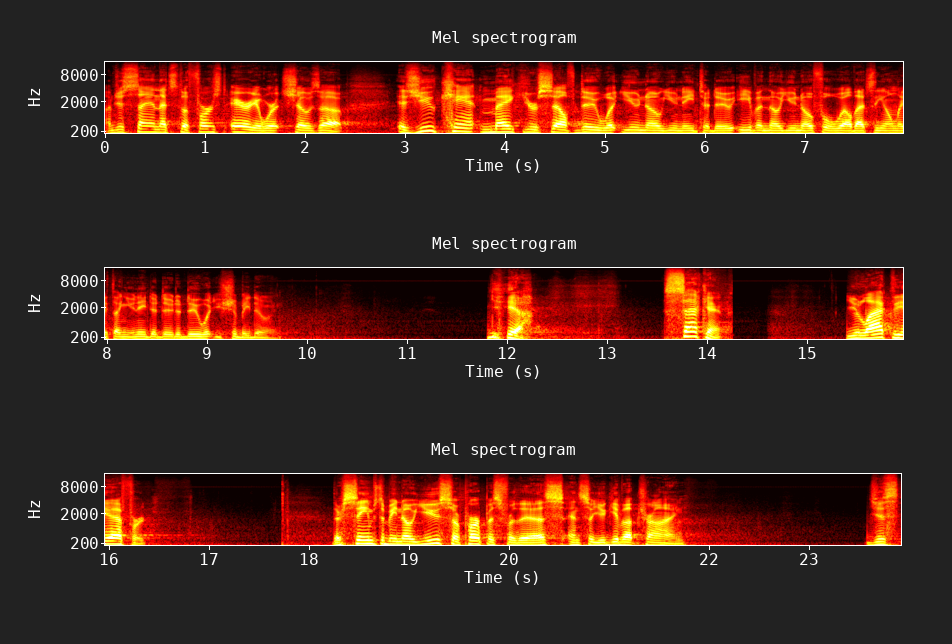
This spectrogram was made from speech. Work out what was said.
I'm just saying that's the first area where it shows up. Is you can't make yourself do what you know you need to do, even though you know full well that's the only thing you need to do to do what you should be doing. Yeah. Second, you lack the effort. There seems to be no use or purpose for this, and so you give up trying. Just,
